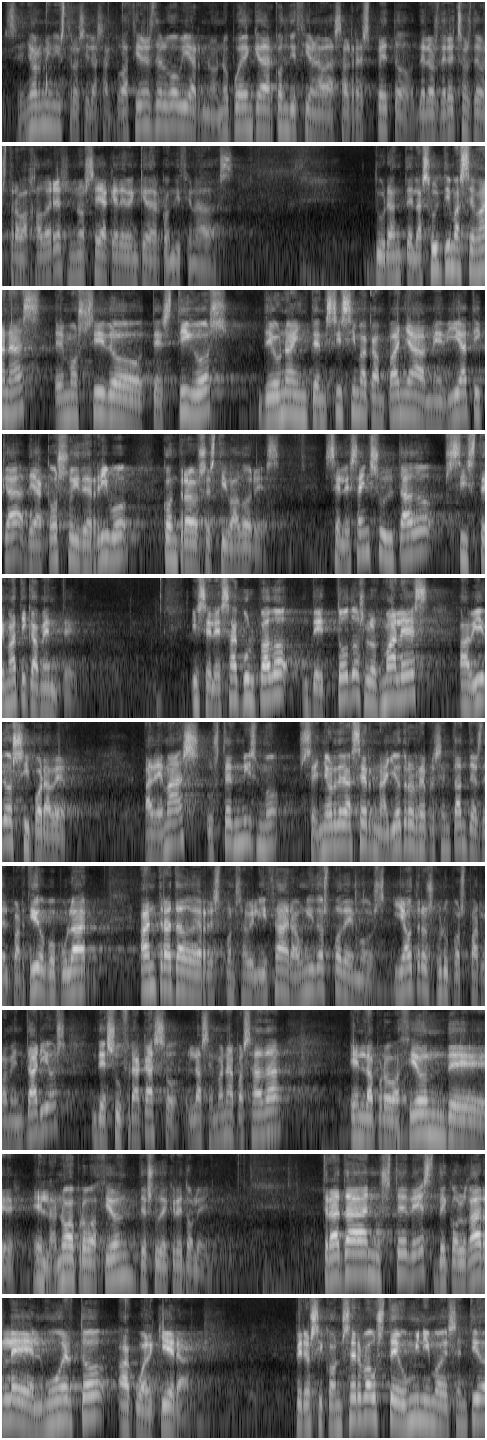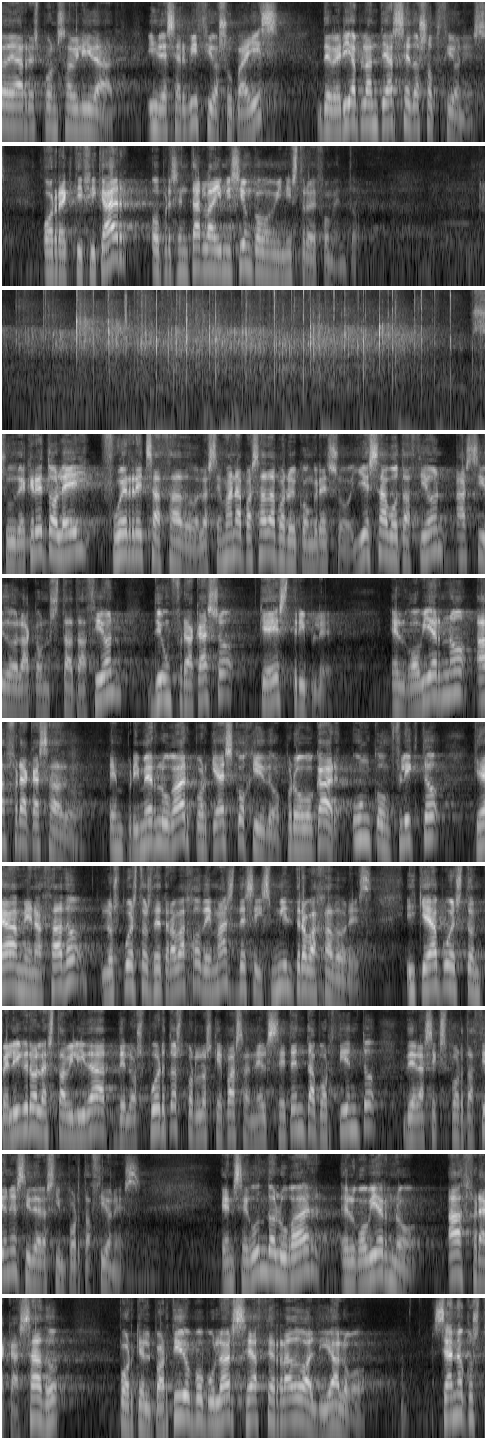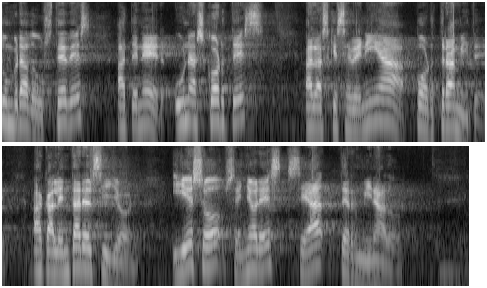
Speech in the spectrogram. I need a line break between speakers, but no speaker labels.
Señor ministro, si las actuaciones del Gobierno no pueden quedar condicionadas al respeto de los derechos de los trabajadores, no sé a qué deben quedar condicionadas. Durante las últimas semanas hemos sido testigos de una intensísima campaña mediática de acoso y derribo contra los estibadores. Se les ha insultado sistemáticamente y se les ha culpado de todos los males habidos y por haber. Además, usted mismo, señor de la Serna y otros representantes del Partido Popular han tratado de responsabilizar a Unidos Podemos y a otros grupos parlamentarios de su fracaso la semana pasada en la, aprobación no aprobación de su decreto ley. Tratan ustedes de colgarle el muerto a cualquiera, pero si conserva usted un mínimo de sentido de la responsabilidad y de servicio a su país, debería plantearse dos opciones o rectificar o presentar la dimisión como ministro de Fomento. Su decreto ley fue rechazado la semana pasada por el Congreso y esa votación ha sido la constatación de un fracaso que es triple. El Gobierno ha fracasado, en primer lugar, porque ha escogido provocar un conflicto que ha amenazado los puestos de trabajo de más de 6.000 trabajadores y que ha puesto en peligro la estabilidad de los puertos por los que pasan el 70% de las exportaciones y de las importaciones. En segundo lugar, el Gobierno ha fracasado porque el Partido Popular se ha cerrado al diálogo. Se han acostumbrado ustedes a tener unas cortes a las que se venía por trámite, a calentar el sillón. Y eso, señores, se ha terminado.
